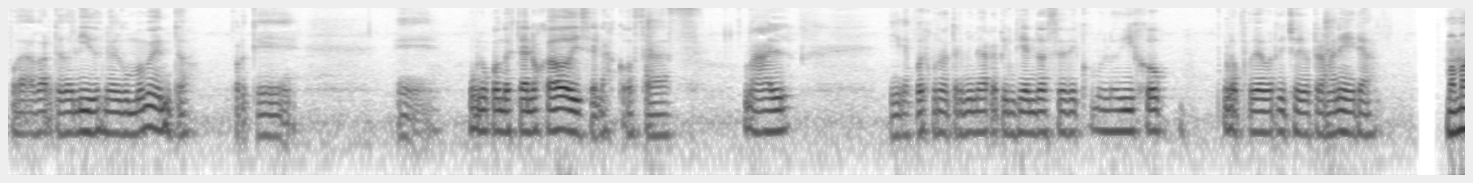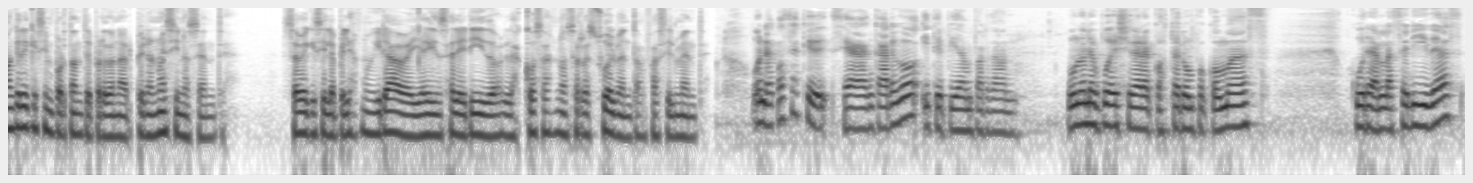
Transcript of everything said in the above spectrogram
pueda haberte dolido en algún momento. Porque eh, uno cuando está enojado dice las cosas mal y después uno termina arrepintiéndose de cómo lo dijo, lo puede haber dicho de otra manera. Mamá cree que es importante perdonar, pero no es inocente. Sabe que si la pelea es muy grave y alguien sale herido, las cosas no se resuelven tan fácilmente. Una cosa es que se hagan cargo y te pidan perdón. Uno le puede llegar a costar un poco más curar las heridas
